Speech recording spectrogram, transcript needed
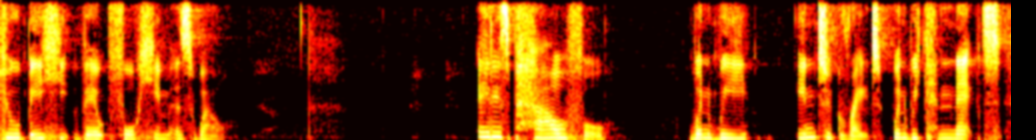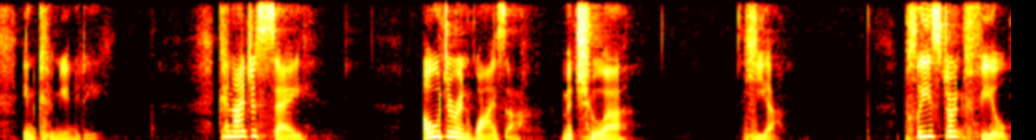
who will be there for him as well. It is powerful when we integrate, when we connect in community. Can I just say, older and wiser, mature, here. Please don't feel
